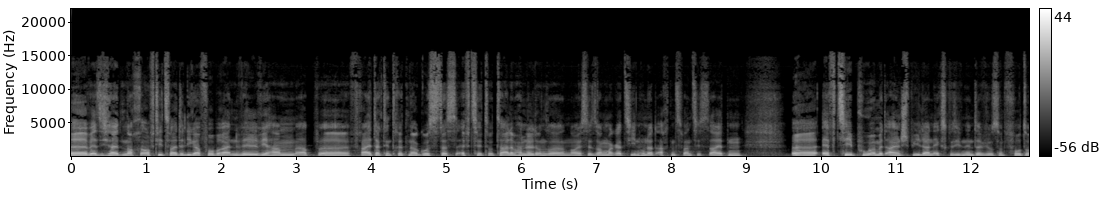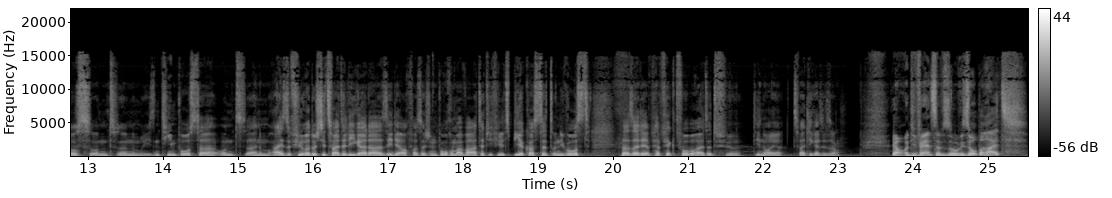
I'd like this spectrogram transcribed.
Äh, wer sich halt noch auf die zweite Liga vorbereiten will, wir haben ab äh, Freitag, den 3. August, das FC Total im Handel, unser neues Saisonmagazin, 128 Seiten. Äh, FC pur mit allen Spielern, exklusiven Interviews und Fotos und einem riesen Teamposter und einem Reiseführer durch die zweite Liga. Da seht ihr auch, was euch in Bochum erwartet, wie viel das Bier kostet und die Wurst. Da seid ihr perfekt vorbereitet für die neue Zweitligasaison. Ja, und die Fans sind sowieso bereit.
